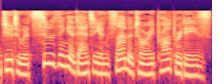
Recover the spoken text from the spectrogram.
due to its soothing and anti-inflammatory properties,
